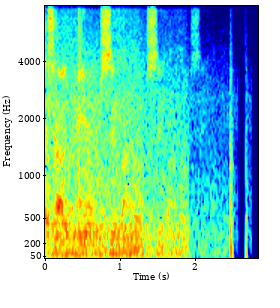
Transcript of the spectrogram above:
that's how we BMC. MC.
